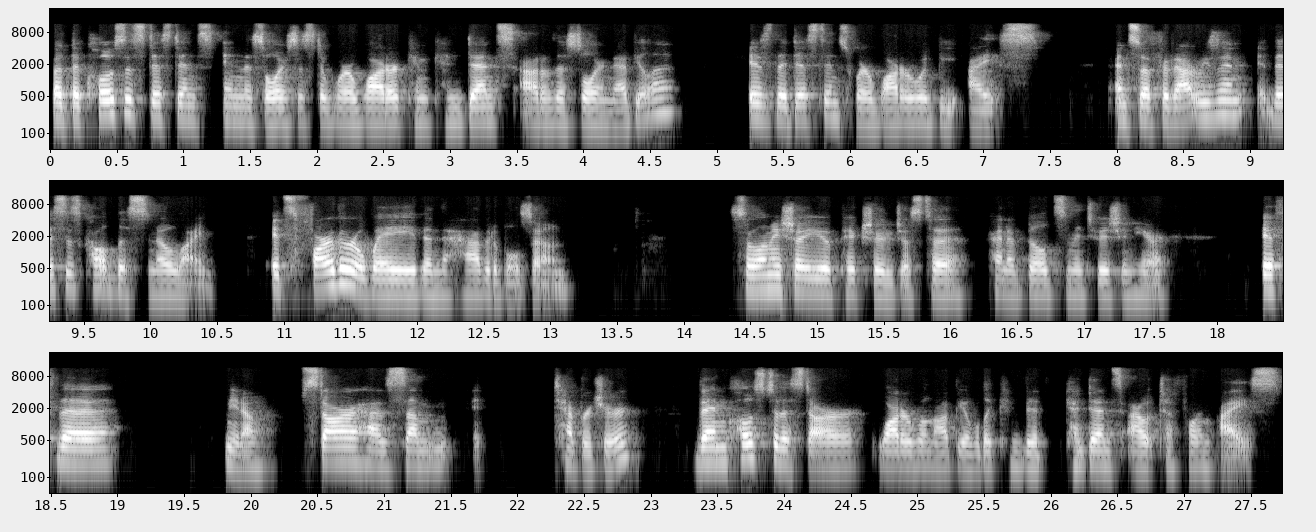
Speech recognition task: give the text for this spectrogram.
But the closest distance in the solar system where water can condense out of the solar nebula is the distance where water would be ice. And so for that reason, this is called the snow line. It's farther away than the habitable zone. So let me show you a picture just to kind of build some intuition here. If the, you know, star has some eh, temperature, then close to the star, water will not be able to condense out to form ice.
